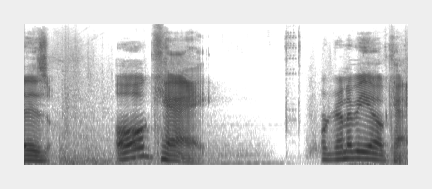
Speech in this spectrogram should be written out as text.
That is okay. We're gonna be okay.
